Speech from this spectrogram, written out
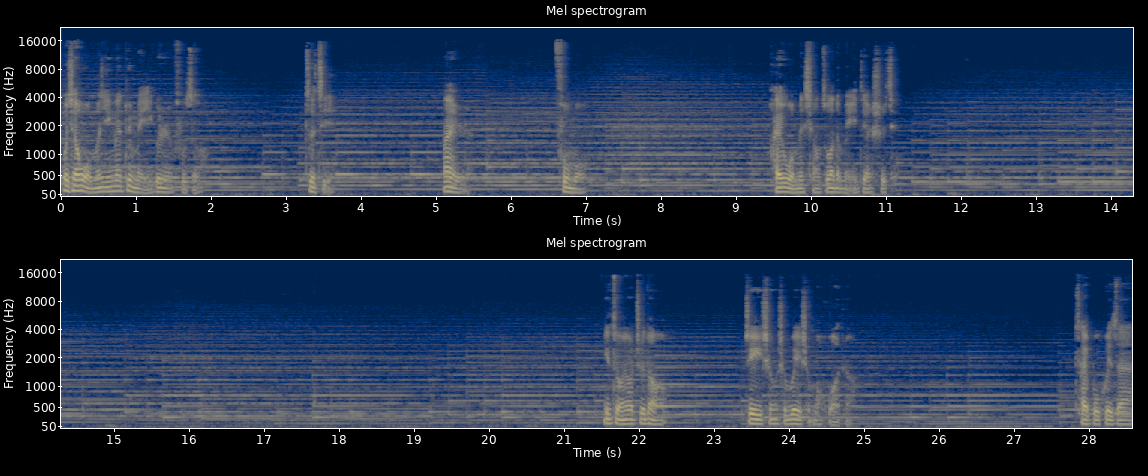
我想，我们应该对每一个人负责，自己。爱人、父母，还有我们想做的每一件事情。你总要知道，这一生是为什么活着，才不会在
